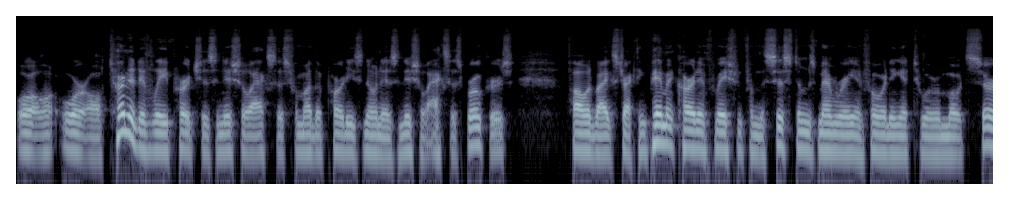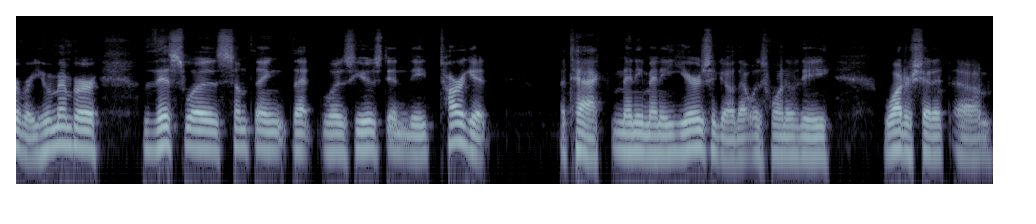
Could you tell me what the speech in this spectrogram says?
or, or alternatively purchase initial access from other parties known as initial access brokers followed by extracting payment card information from the system's memory and forwarding it to a remote server. You remember this was something that was used in the Target attack many, many years ago. That was one of the watershed um,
